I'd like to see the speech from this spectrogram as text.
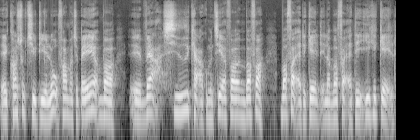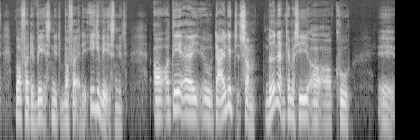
øh, konstruktiv dialog frem og tilbage, hvor øh, hver side kan argumentere for, hvorfor, hvorfor er det galt, eller hvorfor er det ikke galt, hvorfor er det væsentligt, hvorfor er det ikke væsentligt. Og, og det er jo dejligt som medlem, kan man sige, at, at kunne øh,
